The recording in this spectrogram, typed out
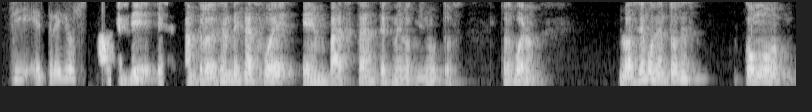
Sí, entre ellos. Aunque sí, aunque lo de Sendejas fue en bastantes menos minutos. Entonces, bueno, lo hacemos entonces como,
